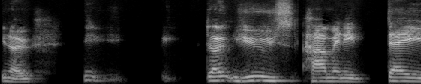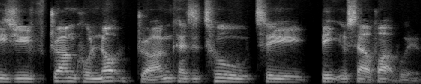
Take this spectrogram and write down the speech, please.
you know you, don't use how many days you've drunk or not drunk as a tool to beat yourself up with.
